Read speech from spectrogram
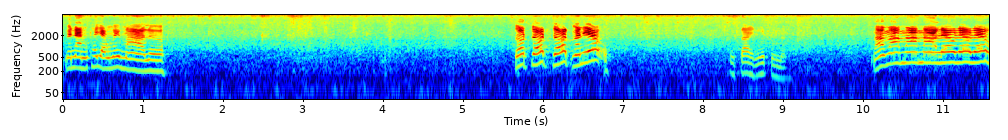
แม่นันเขายังไม่มาเลยรถรถรถมาเร็วอยู่ใต้รถนู่นนะมามามามาเร็วเร็วเร็ว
